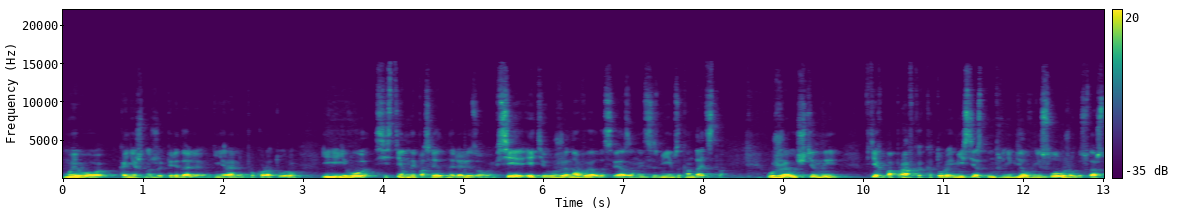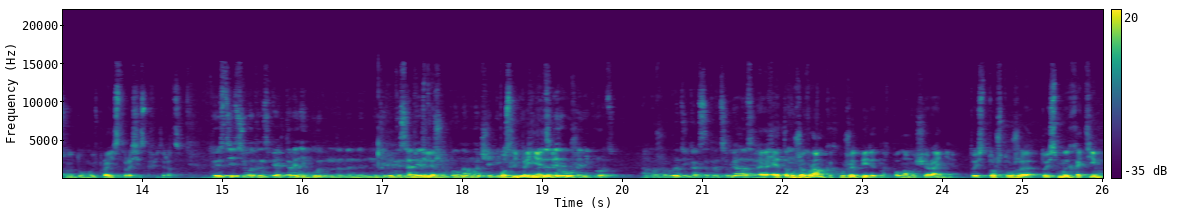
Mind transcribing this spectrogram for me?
Мы его, конечно же, передали в Генеральную прокуратуру и его системно и последовательно реализовываем. Все эти уже новеллы, связанные с изменением законодательства, уже учтены в тех поправках, которые Министерство внутренних дел внесло уже в Государственную Думу и в правительство Российской Федерации. То есть эти вот инспекторы не будут наделены соответствующими полномочиями, После и принятия. Уже не против. Оно же вроде как сопротивлялось. Э, это уже в рамках уже переданных полномочий ранее. То есть то, что уже, то есть мы хотим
